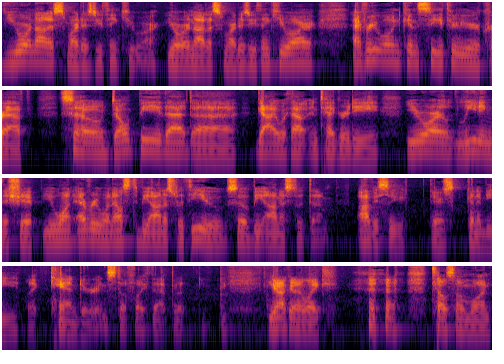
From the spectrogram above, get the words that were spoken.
you are not as smart as you think you are. You are not as smart as you think you are. Everyone can see through your crap. So don't be that uh, guy without integrity. You are leading the ship. You want everyone else to be honest with you, so be honest with them. Obviously, there's going to be like candor and stuff like that, but you're not going to like tell someone,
